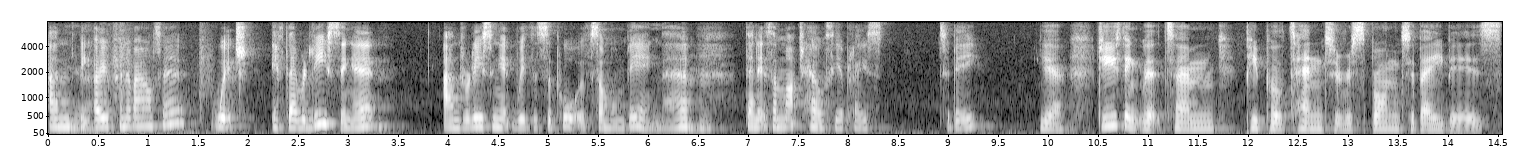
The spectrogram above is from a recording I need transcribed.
and be open about it. Which, if they're releasing it and releasing it with the support of someone being there, Mhm. then it's a much healthier place to be. Yeah. Do you think that um, people tend to respond to babies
